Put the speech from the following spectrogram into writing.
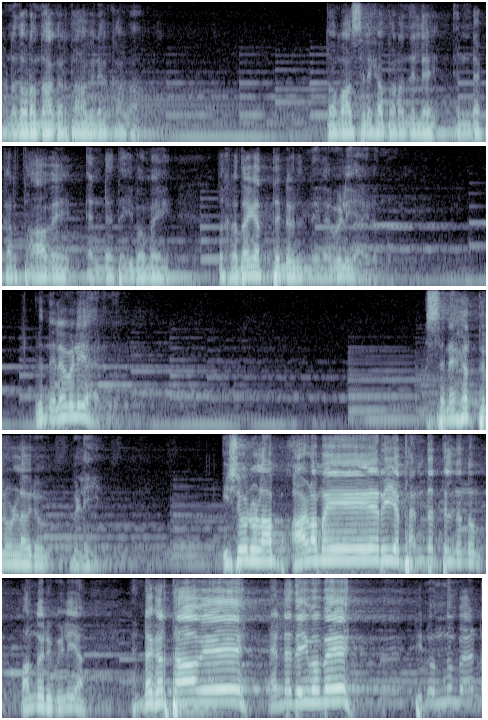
കണ്ണു തുറന്ന കർത്താവിനെ കാണാം. തോമാസ്ലിഹ പറഞ്ഞില്ലേ എന്റെ കർത്താവേ എന്റെ ദൈവമേ ഇത് ഹൃദയത്തിന്റെ ഒരു നിലവിളിയായിരുന്നു. ഒരു നിലവിളിയായിരുന്നു. സ്നേഹത്തിലുള്ള ഒരു വിളി. ഈശോയിലുള്ള ആഴമേറിയ ബന്ധത്തിൽ നിന്നും വന്നൊരു വിളിയാ എന്റെ കർത്താവേ എന്റെ ദൈവമേ പിന്നൊന്നും വേണ്ട.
